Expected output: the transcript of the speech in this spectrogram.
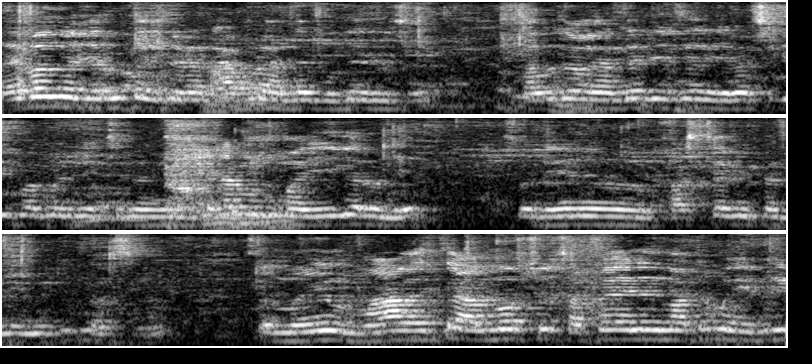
వైభవంగా జరుగుతుంది ఇక్కడ నాకు కూడా అందరు ముందే తెలుసు. కాకపోతే అందరు చేసే ఎలక్ట్రిసిటీ డిపార్ట్మెంట్ చేసిన ఇక్కడ మా ఏ గారు ఉండే సో నేను ఫస్ట్ టైం ఇక్కడ నేను మీటింగ్ వస్తున్నాను. సో మేము మా అయితే ఆల్మోస్ట్ సప్లై అనేది మాత్రం ఎవ్రీ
